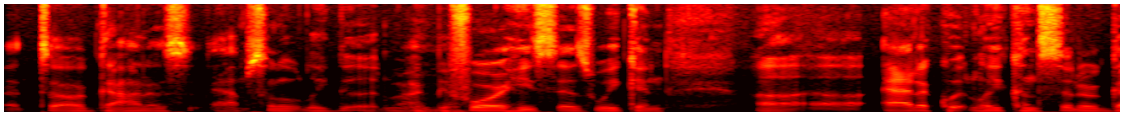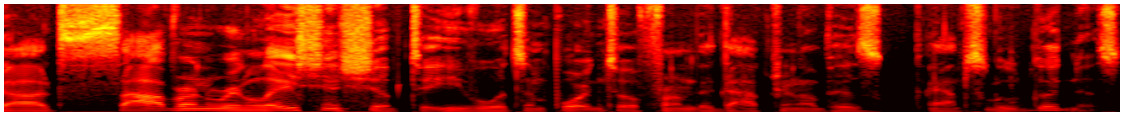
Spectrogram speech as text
that uh, God is absolutely good. Right mm-hmm. before he says we can uh, uh, adequately consider God's sovereign relationship to evil, it's important to affirm the doctrine of His absolute goodness.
